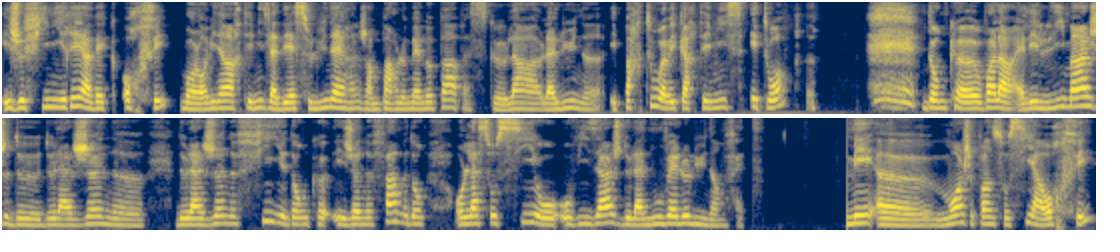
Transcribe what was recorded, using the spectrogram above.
et je finirai avec Orphée. Bon, alors évidemment, Artémis, la déesse lunaire, hein, j'en parle même pas parce que là, la lune est partout avec Artémis et toi. Donc voilà, elle est l'image de, la jeune, de la jeune fille donc et jeune femme. Donc on l'associe au, visage de la nouvelle lune en fait. Mais moi, je pense aussi à Orphée,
